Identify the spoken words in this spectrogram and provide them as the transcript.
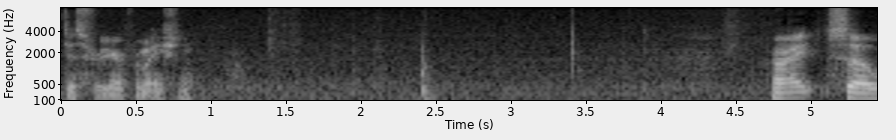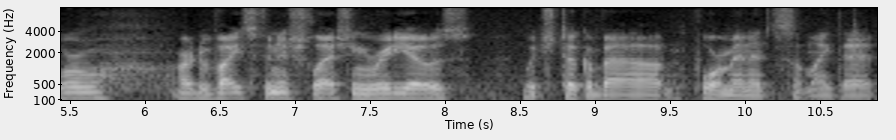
just for your information. Alright, so we're, our device finished flashing radios, which took about four minutes, something like that.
